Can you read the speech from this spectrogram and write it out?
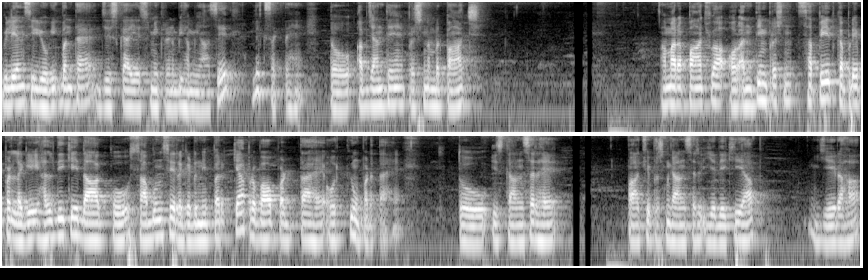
विलयनशील यौगिक बनता है, जिसका ये समीकरण भी हम यहाँ से लिख सकते हैं। तो अब जानते हैं प्रश्न नंबर पाँच। हमारा पांचवा और अंतिम प्रश्न, सफ़ेद कपड़े पर लगे हल्दी के दाग को साबुन से रगड़ने पर क्या प्रभाव पड़ता है और क्यों पड़ता है? तो इसका आंसर है, पाँचवें प्रश्न का आंसर ये देखिए आप, ये रहा,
